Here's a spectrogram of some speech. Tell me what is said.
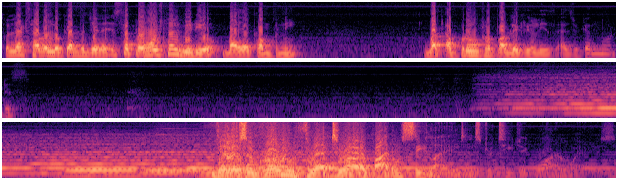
So let's have a look at the J-Lens. It's a promotional video by a company but approved for public release as you can notice. There is a growing threat to our vital sea lanes and strategic waterways.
